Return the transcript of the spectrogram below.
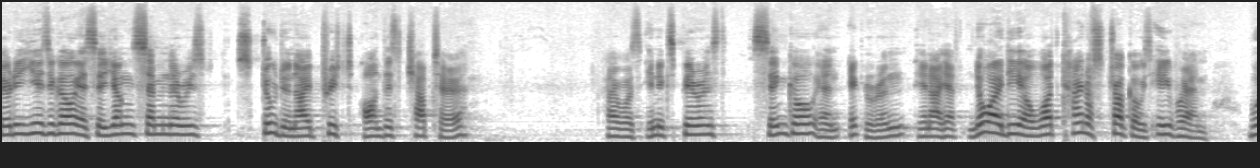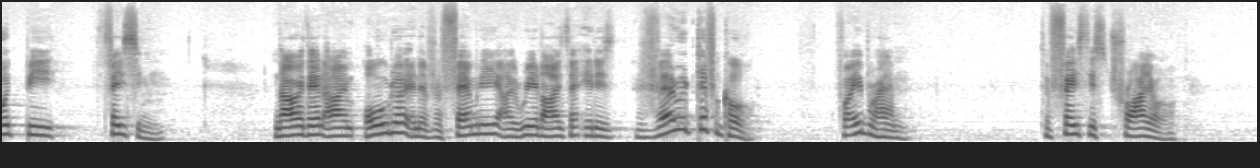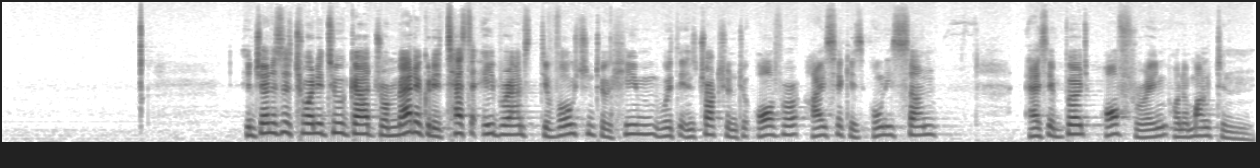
Thirty years ago, as a young seminary student, I preached on this chapter. I was inexperienced, single, and ignorant, and I had no idea what kind of struggles Abraham would be facing. Now that I'm older and have a family, I realize that it is very difficult for Abraham to face this trial. In Genesis 22, God dramatically tested Abraham's devotion to him with the instruction to offer Isaac, his only son, as a burnt offering on a mountain.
